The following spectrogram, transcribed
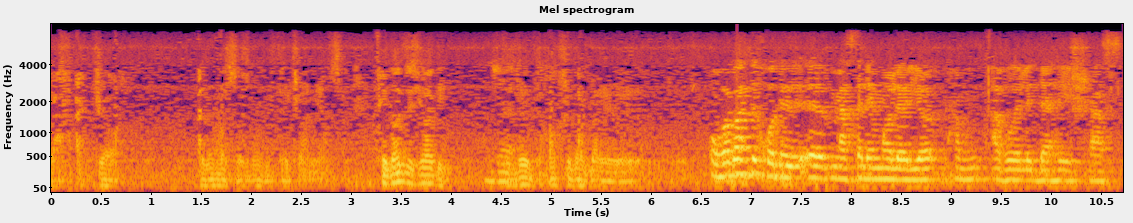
رفعت جا الان در سازمان بهداشت جهانی هستن. تعداد زیادی. انتخاب شدن برای اون وقت خود مسئله مالاریا همون اوایل دهه 60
